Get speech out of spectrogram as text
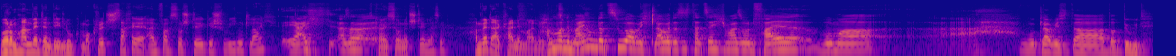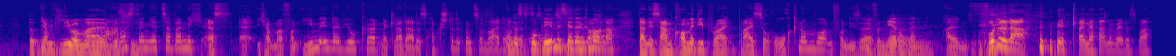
Warum haben wir denn die Luke Mockridge-Sache einfach so stillgeschwiegen gleich? Ja, ich, also Kann ich so nicht stehen lassen? Haben wir da keine Meinung haben wir eine Meinung dazu, aber ich glaube, das ist tatsächlich mal so ein Fall, wo man, wo glaube ich da der Dude, der Ja, Dude lieber mal War das denn jetzt aber nicht? Erst, äh, ich habe mal von ihm ein Interview gehört. Na klar, der hat das abgestritten und so weiter. Ja, und das dass Problem ist ja dann immer- bla. Dann ist er am Comedy-Preis so hochgenommen worden von dieser ja, von mehreren. alten Fuddel da. Keine Ahnung, wer das war.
